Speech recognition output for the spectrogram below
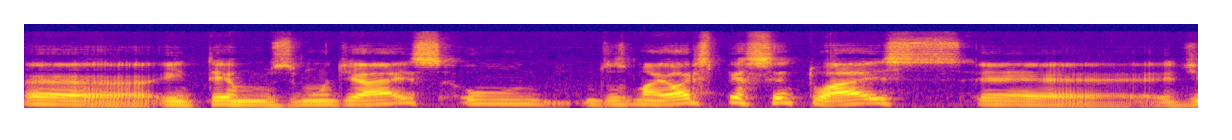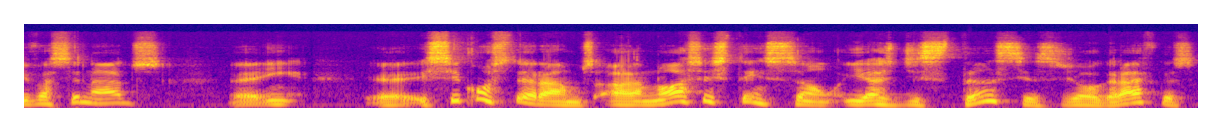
é, em termos mundiais, um dos maiores percentuais é, de vacinados. Em, e se considerarmos a nossa extensão e as distâncias geográficas,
